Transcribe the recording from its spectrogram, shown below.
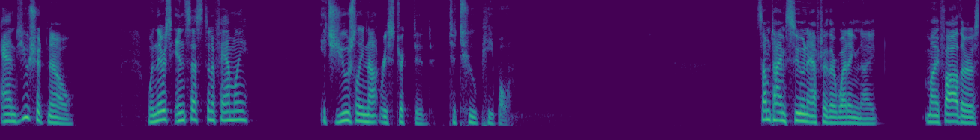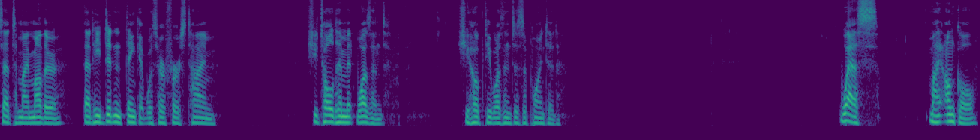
And you should know when there's incest in a family, it's usually not restricted to two people. Sometime soon after their wedding night, my father said to my mother that he didn't think it was her first time. She told him it wasn't. She hoped he wasn't disappointed. Wes, my uncle,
